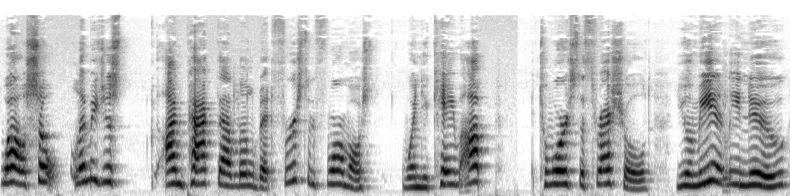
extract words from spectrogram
Well, so let me just unpack that a little bit. First and foremost, when you came up towards the threshold, you immediately knew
